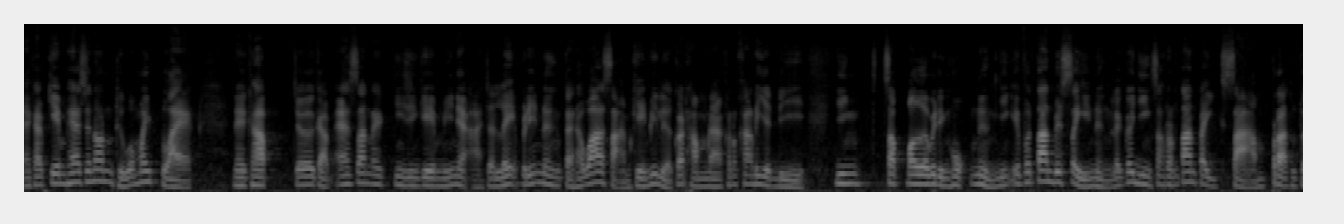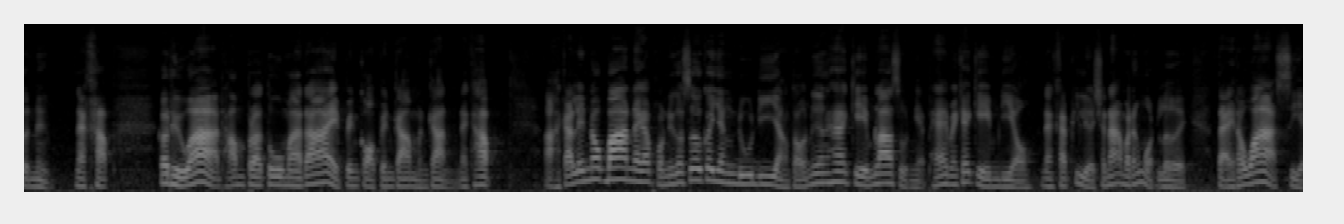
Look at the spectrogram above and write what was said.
นะครับ เกมแพ้อาร์เซนอลถือว่าไม่แปลก นะครับเจอกับแอสตันจริงๆเกมนี้เนี่ยอาจจะเละไปนิดนึง แต่ถ้าว่า 3 เกมที่เหลือก็ทำนะค่อนข้างที่จะดี ยิงสเปอร์ไปถึง 6-1 ยิงเอเวอร์ตันไป 4-1 แล้วก็ยิงซาทัมตันไปอีก 3 ประตูต่อหนึ่งนะครับก็ถือว่าทำประตูมาได้เป็นกอบเป็นกำเหมือนกันนะครับการเล่นนอกบ้านนะครับของนิวคาสเซิลก็ยังดูดีอย่างต่อเนื่อง 5 เกมล่าสุดเนี่ยแพ้ไปแค่เกมเดียวนะครับที่เหลือชนะมาทั้งหมดเลย แต่ถ้าว่าเสีย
